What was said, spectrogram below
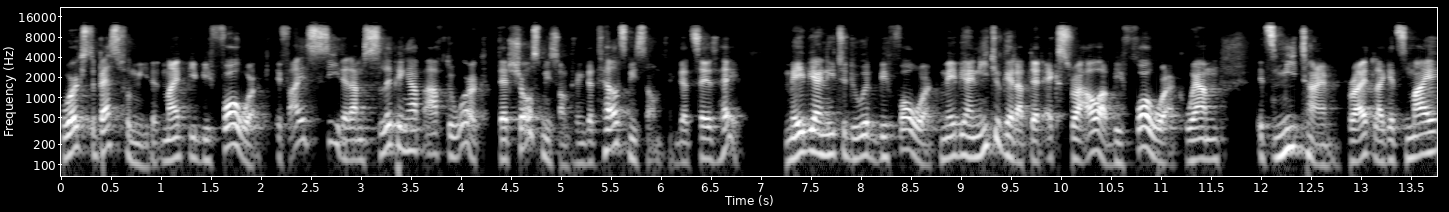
works the best for me. That might be before work. If I see that I'm slipping up after work, that shows me something, that tells me something, that says, hey, maybe i need to do it before work. Maybe i need to get up that extra hour before work where I'm, it's me time right? Like it's my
